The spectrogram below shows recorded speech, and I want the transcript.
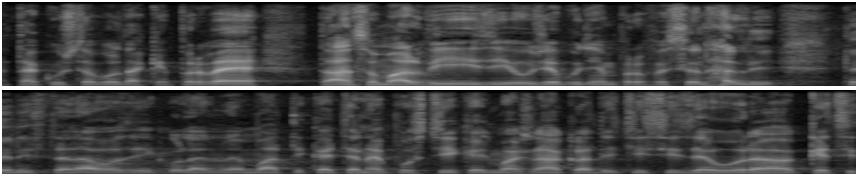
A tak už to bol také prvé. Tam som mal víziu, že budem profesionálny tenista na vozíku, len matika ťa nepustí, keď máš náklady tisíc eur a keď si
